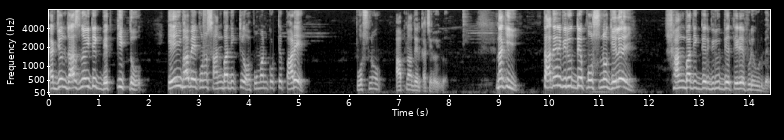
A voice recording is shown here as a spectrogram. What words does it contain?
একজন রাজনৈতিক ব্যক্তিত্ব এইভাবে কোনো সাংবাদিককে অপমান করতে পারে? প্রশ্ন আপনাদের কাছে রইল। নাকি তাদের বিরুদ্ধে প্রশ্ন গেলেই সাংবাদিকদের বিরুদ্ধে তেড়ে ফুড়ে উঠবেন?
